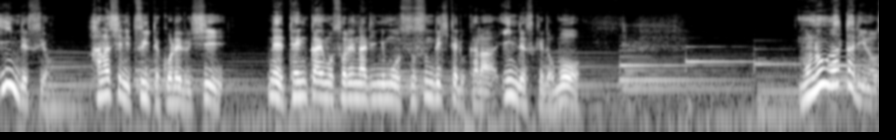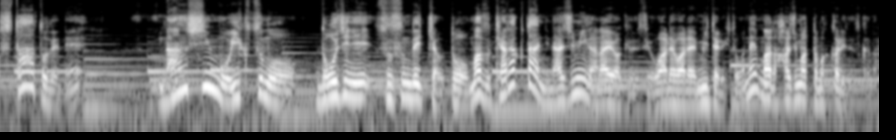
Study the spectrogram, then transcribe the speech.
いいんですよ。話についてこれるし、ね、展開もそれなりにもう進んできてるからいいんですけども物語のスタートでね何シーンもいくつも同時に進んでいっちゃうとまずキャラクターに馴染みがないわけですよ我々見てる人はねまだ始まったばっかりですから。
